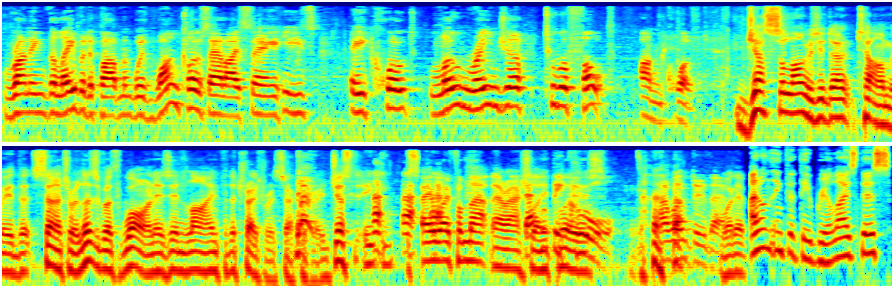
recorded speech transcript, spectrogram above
running the Labor Department, with one close ally saying he's a, quote, Lone Ranger to a fault, unquote. Just so long as you don't tell me that Senator Elizabeth Warren is in line for the Treasury Secretary. Just eh, stay away from that there, Ashley, that would be please. Cruel. I won't do that. Whatever. I don't think that they realize this,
